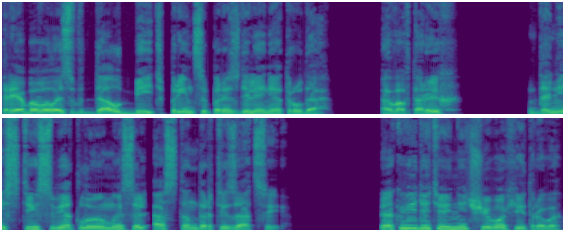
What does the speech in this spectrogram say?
требовалось вдолбить принципы разделения труда, а во-вторых, донести светлую мысль о стандартизации. Как видите, ничего хитрого.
